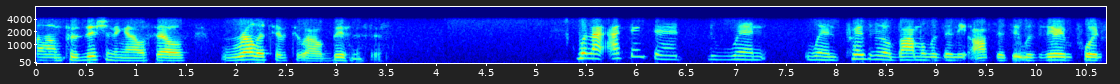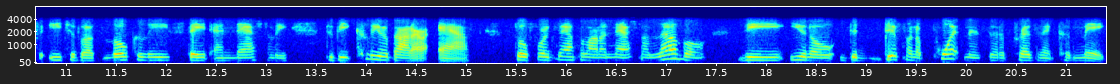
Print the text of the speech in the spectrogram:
um, positioning ourselves relative to our businesses? Well, I, I think that when when President Obama was in the office, it was very important for each of us, locally, state, and nationally, to be clear about our ask. So, for example, on a national level, the you know the different appointments that a president could make,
